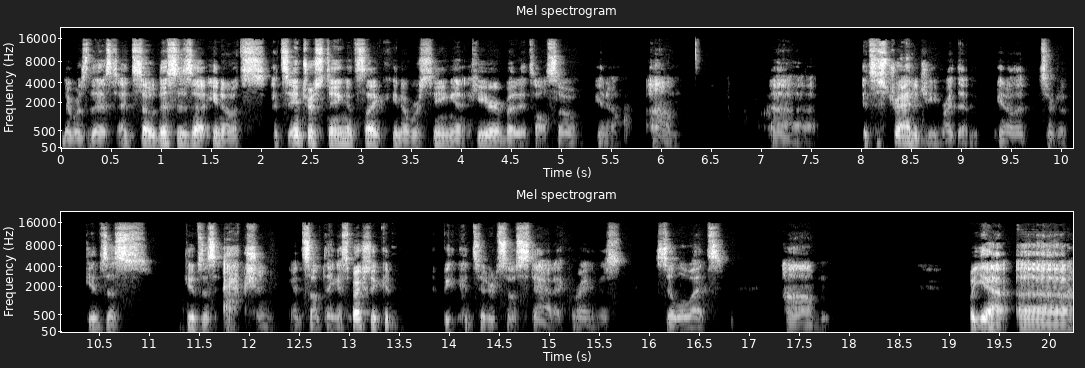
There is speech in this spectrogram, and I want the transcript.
There was this, and so this is a you know it's it's interesting. It's like you know we're seeing it here, but it's also you know um, uh, it's a strategy, right? That you know that sort of gives us gives us action and something, especially could be considered so static, right? This silhouettes. Um, but yeah, uh,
